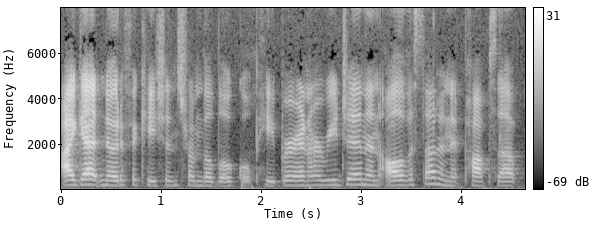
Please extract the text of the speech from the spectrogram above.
I get notifications from the local paper in our region, and all of a sudden it pops up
